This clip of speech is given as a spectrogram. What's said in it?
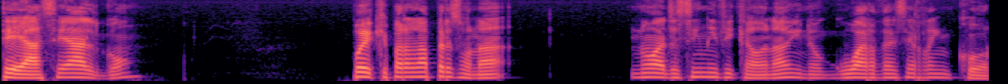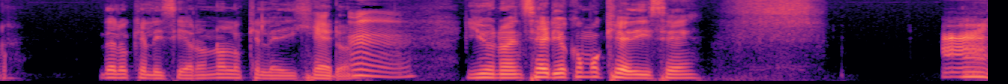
te hace algo, puede que para la persona no haya significado nada y no guarda ese rencor de lo que le hicieron o lo que le dijeron. Mm. Y uno en serio como que dice, "Mm,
